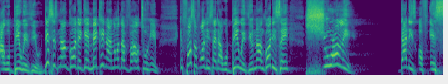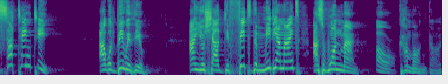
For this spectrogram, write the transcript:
I will be with you. This is now God again making another vow to him. First of all, he said, I will be with you. Now God is saying, Surely that is of a certainty. I will be with you, and you shall defeat the Midianites as one man. Oh, come on, God.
